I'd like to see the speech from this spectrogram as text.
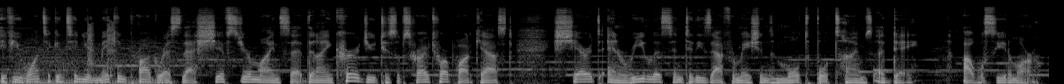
If you want to continue making progress that shifts your mindset, then I encourage you to subscribe to our podcast, share it, and re listen to these affirmations multiple times a day. I will see you tomorrow.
